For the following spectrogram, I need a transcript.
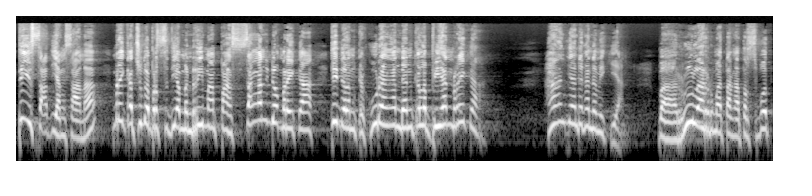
Di saat yang sama, mereka juga bersedia menerima pasangan hidup mereka di dalam kekurangan dan kelebihan mereka. Hanya dengan demikian, barulah rumah tangga tersebut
